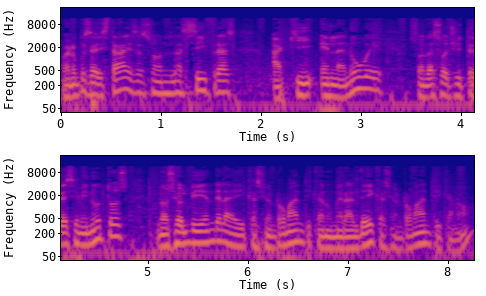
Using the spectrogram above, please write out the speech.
Bueno, pues ahí está, esas son las cifras aquí en la nube. Son las 8 y 13 minutos. No se olviden de la dedicación romántica, numeral dedicación romántica, ¿no?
